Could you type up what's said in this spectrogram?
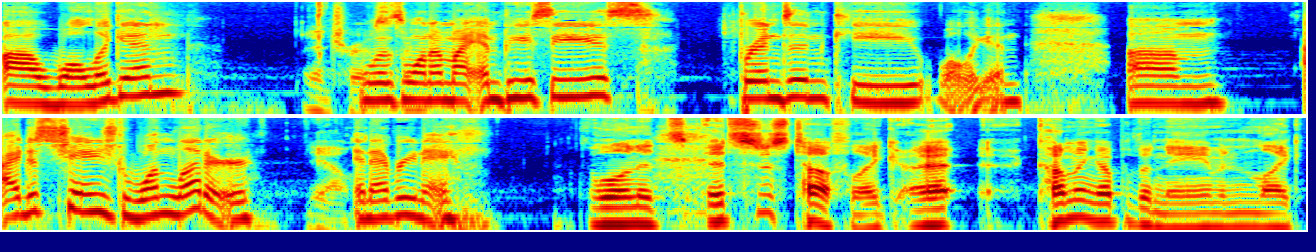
uh, Walligan. Interesting. was one of my NPCs. Brendan Key Walligan. Um, I just changed one letter yeah. in every name. Well, and it's it's just tough. Like uh, coming up with a name and like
